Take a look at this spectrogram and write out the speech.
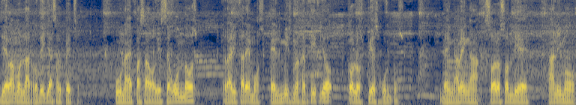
llevamos las rodillas al pecho. Una vez pasado 10 segundos, realizaremos el mismo ejercicio con los pies juntos. Venga, venga, solo son 10. Ánimo.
